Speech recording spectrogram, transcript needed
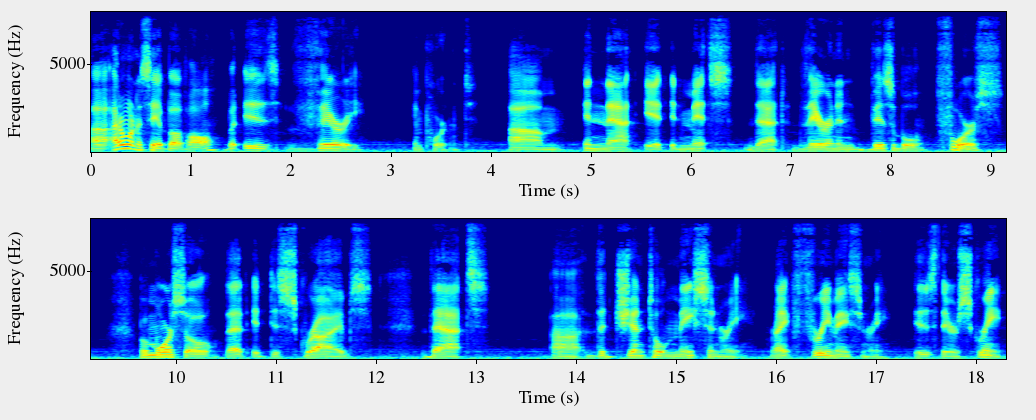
uh, I don't want to say above all, but is very important um, in that it admits that they're an invisible force, but more so that it describes that uh, the gentle masonry, right? Freemasonry is their screen.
